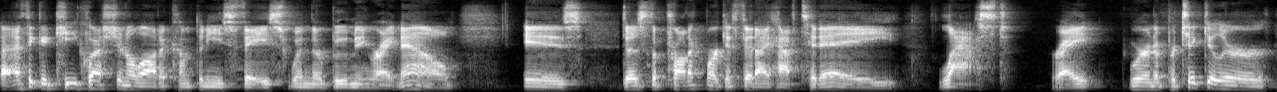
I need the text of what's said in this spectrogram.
I think a key question a lot of companies face when they're booming right now is does the product market fit I have today last, right? We're in a particular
